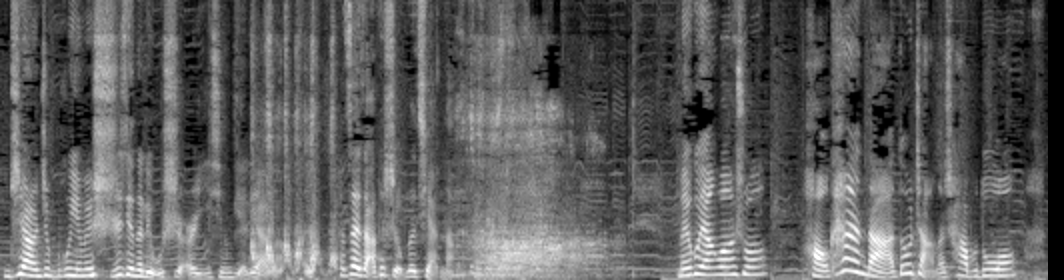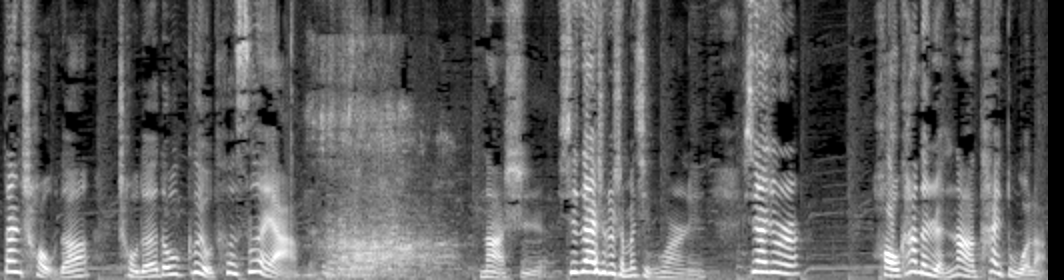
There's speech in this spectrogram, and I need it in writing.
你这样就不会因为时间的流逝而移情别恋了。他再咋他舍不得钱呢？玫瑰阳光说，好看的都长得差不多。但丑的丑的都各有特色呀，那是现在是个什么情况呢？现在就是好看的人呐太多了，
